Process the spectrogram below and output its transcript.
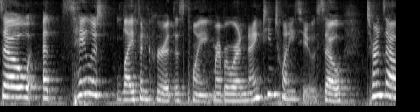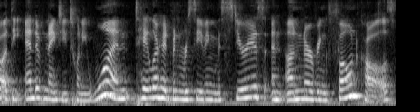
So, at Taylor's life and career at this point, remember we're in 1922. So, turns out at the end of 1921, Taylor had been receiving mysterious and unnerving phone calls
